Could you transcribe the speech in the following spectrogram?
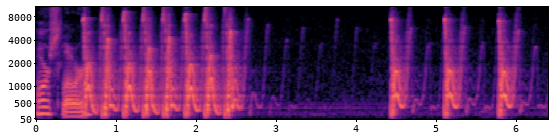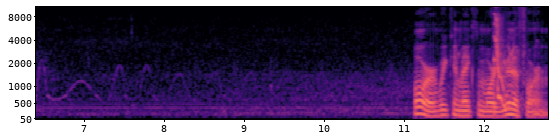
Or slower. Or we can make them more uniform.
